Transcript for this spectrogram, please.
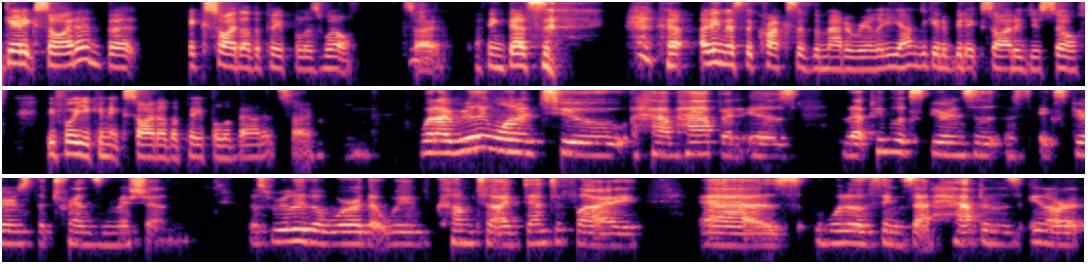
get excited, but excite other people as well. So I think that's I think that's the crux of the matter, really. You have to get a bit excited yourself before you can excite other people about it. So mm-hmm. What I really wanted to have happen is that people experience experience the transmission. That's really the word that we've come to identify as one of the things that happens in our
